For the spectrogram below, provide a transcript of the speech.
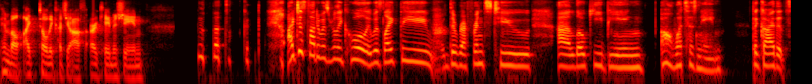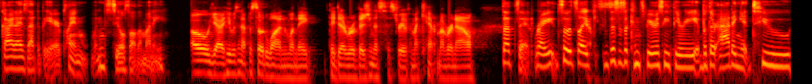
pinball. I totally cut you off. Arcade machine. That's good. I just thought it was really cool. It was like the the reference to uh Loki being oh, what's his name? The guy that skydives out of the airplane and steals all the money. Oh yeah, he was in episode one when they they did a revisionist history of him. I can't remember now. That's it, right? So it's like Yes. this is a conspiracy theory, but they're adding it to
